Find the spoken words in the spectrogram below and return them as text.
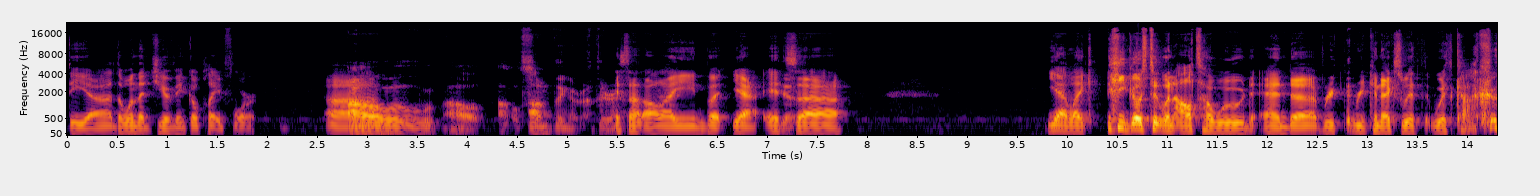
The uh, the one that Giovinco played for. Uh, I'll, I'll, I'll something or other. it's not Al Ain, but yeah, it's uh yeah, like he goes to an Al Taawoun and uh, re- reconnects with with Kaku.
